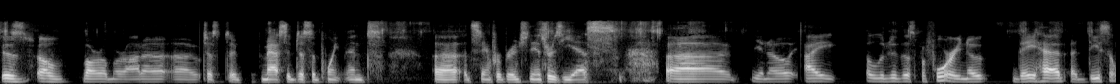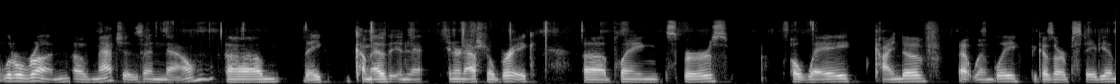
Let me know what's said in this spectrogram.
is Alvaro Morata uh, just a massive disappointment? uh, at Stamford Bridge? The answer is yes. Uh, you know, I alluded to this before. You know, they had a decent little run of matches, and now um, they come out of the interna- international break uh, playing Spurs away, kind of at Wembley, because our stadium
